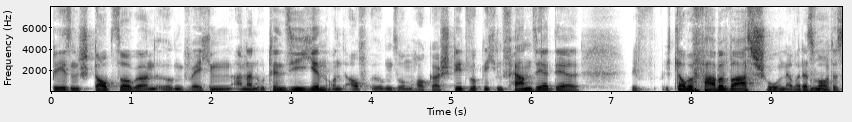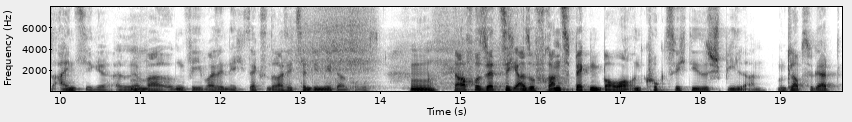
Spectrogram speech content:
Besen, Staubsaugern, irgendwelchen anderen Utensilien und auf irgendeinem so Hocker steht wirklich ein Fernseher, der, ich, glaube, Farbe war es schon, aber das war Mhm. auch das Einzige. Also Mhm. war irgendwie, weiß ich nicht, 36 Zentimeter groß. Mhm. Davor setzt sich also Franz Beckenbauer und guckt sich dieses Spiel an. Und glaubst du, der hat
